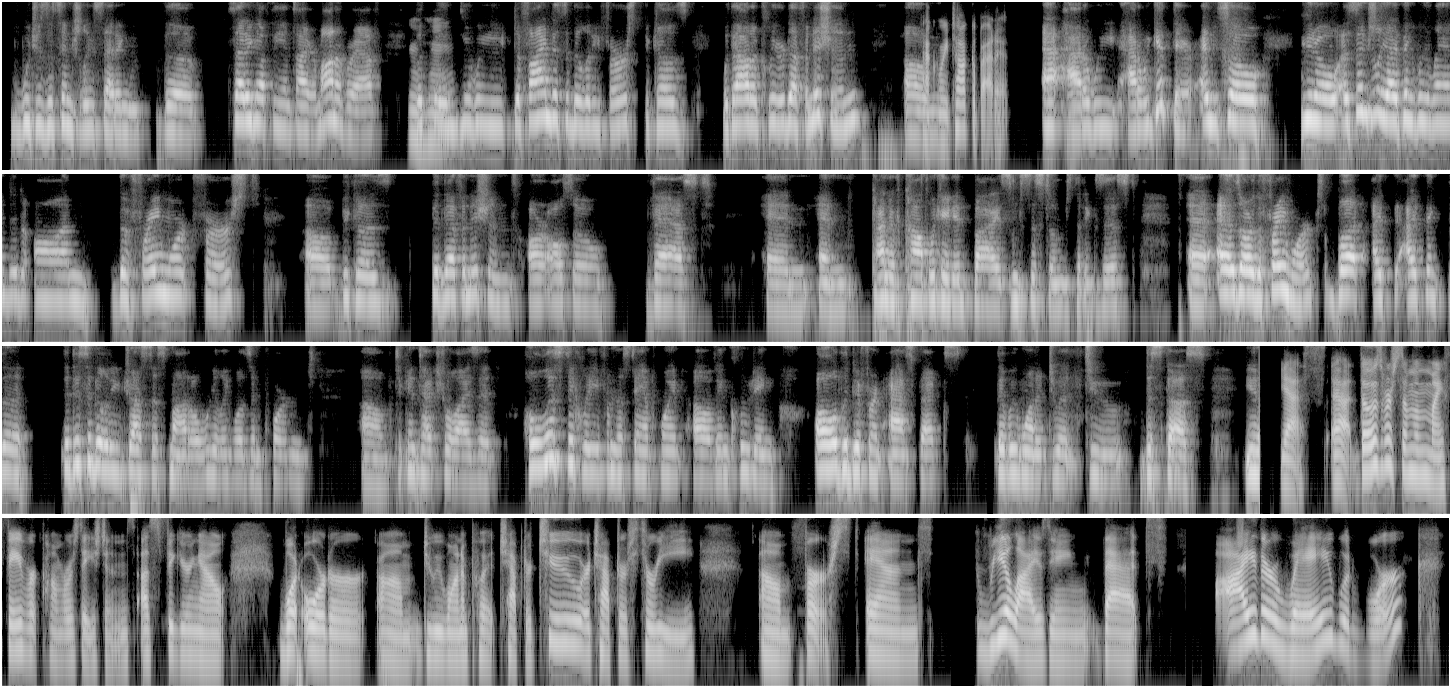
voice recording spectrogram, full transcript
which is essentially setting the setting up the entire monograph? Mm-hmm. But then mm-hmm. do we define disability first? Because without a clear definition, um, how can we talk about it? How do we how do we get there? And so, you know, essentially, I think we landed on the framework first uh, because the definitions are also vast and and kind of complicated by some systems that exist, uh, as are the frameworks. But I th- I think the the disability justice model really was important um, to contextualize it holistically from the standpoint of including all the different aspects that we wanted to to discuss. You know. Yes, uh, those were some of my favorite conversations. Us figuring out what order um, do we want to put chapter two or chapter three um, first, and realizing that either way would work.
